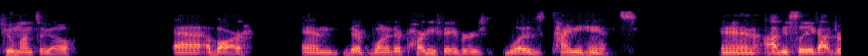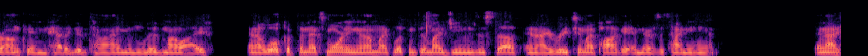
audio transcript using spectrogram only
two months ago at a bar, and their one of their party favors was tiny hands. And obviously, I got drunk and had a good time and lived my life. And I woke up the next morning and I'm like looking through my jeans and stuff, and I reach in my pocket and there's a tiny hand. And I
